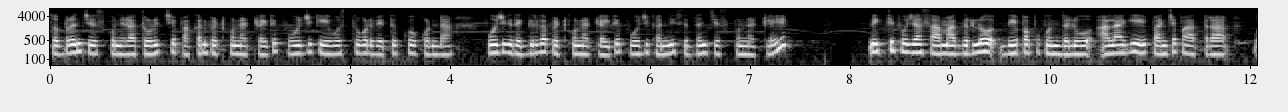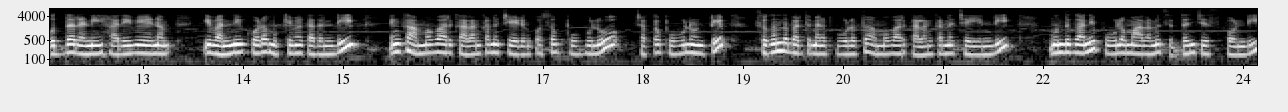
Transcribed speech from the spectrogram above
శుభ్రం చేసుకుని ఇలా తుడిచి పక్కన పెట్టుకున్నట్లయితే పూజకి ఏ వస్తువు కూడా వెతుక్కోకుండా పూజకి దగ్గరగా పెట్టుకున్నట్లయితే పూజకి అన్నీ సిద్ధం చేసుకున్నట్లే. నిత్య పూజా సామాగ్రిలో దీపపు కుందులు అలాగే పంచపాత్ర ఉద్దరణి హరివేణం ఇవన్నీ కూడా ముఖ్యమే కదండి. ఇంకా అమ్మవారికి అలంకరణ చేయడం కోసం పువ్వులు చక్కగా పువ్వులు ఉంటే సుగంధభరితమైన పువ్వులతో అమ్మవారికి అలంకరణ చేయండి. ముందుగానే పూలమాలను సిద్ధం చేసుకోండి.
